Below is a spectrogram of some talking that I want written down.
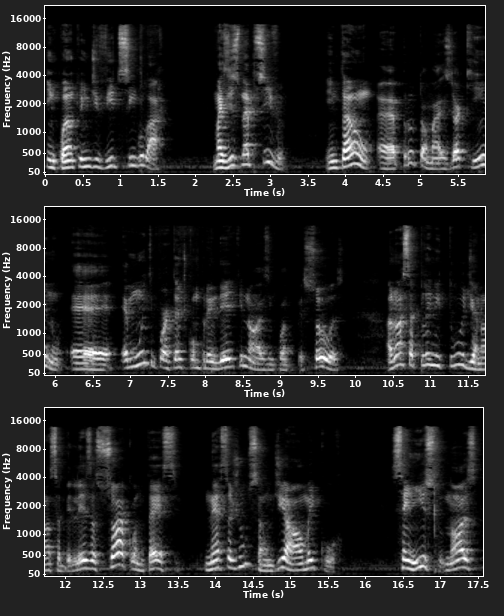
enquanto indivíduo singular. Mas isso não é possível. Então, para o Tomás de Aquino, é, é muito importante compreender que nós, enquanto pessoas, a nossa plenitude, a nossa beleza só acontece nessa junção de alma e corpo. Sem isso, nós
